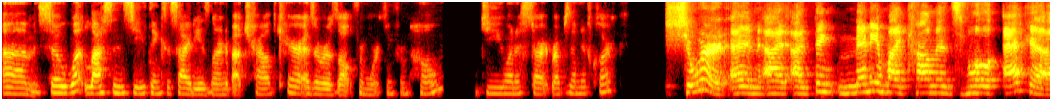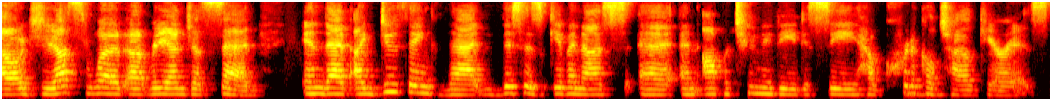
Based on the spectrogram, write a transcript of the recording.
Um, so, what lessons do you think society has learned about childcare as a result from working from home? Do you want to start, Representative Clark? Sure. And I, I think many of my comments will echo just what uh, Rhian just said. in that I do think that this has given us a, an opportunity to see how critical childcare is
